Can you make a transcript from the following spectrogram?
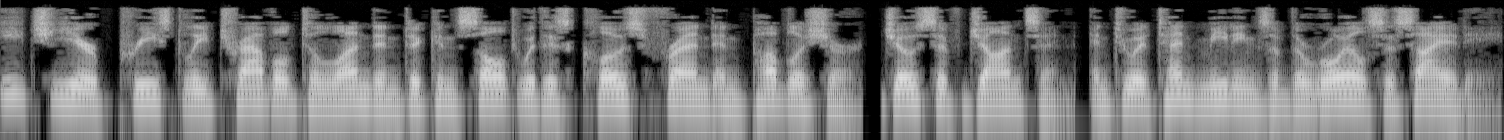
Each year Priestley travelled to London to consult with his close friend and publisher, Joseph Johnson, and to attend meetings of the Royal Society.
